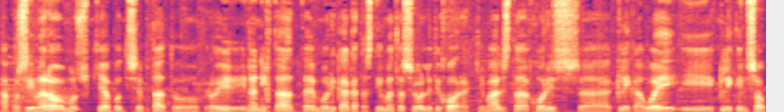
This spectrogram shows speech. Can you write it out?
Από σήμερα όμως και από τις 7 το πρωί είναι ανοιχτά τα εμπορικά καταστήματα σε όλη τη χώρα και μάλιστα χωρίς ε, click away ή click in shop,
